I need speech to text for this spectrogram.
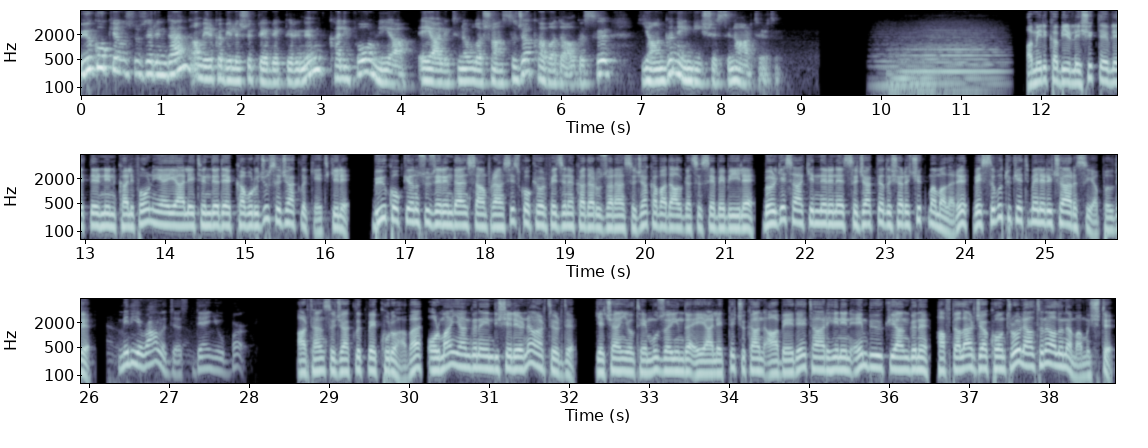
Büyük Okyanus üzerinden Amerika Birleşik Devletleri'nin Kaliforniya eyaletine ulaşan sıcak hava dalgası yangın endişesini artırdı. Amerika Birleşik Devletleri'nin Kaliforniya eyaletinde de kavurucu sıcaklık etkili. Büyük Okyanus üzerinden San Francisco körfezine kadar uzanan sıcak hava dalgası sebebiyle bölge sakinlerine sıcakta dışarı çıkmamaları ve sıvı tüketmeleri çağrısı yapıldı. Artan sıcaklık ve kuru hava orman yangını endişelerini artırdı. Geçen yıl Temmuz ayında eyalette çıkan ABD tarihinin en büyük yangını haftalarca kontrol altına alınamamıştı.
